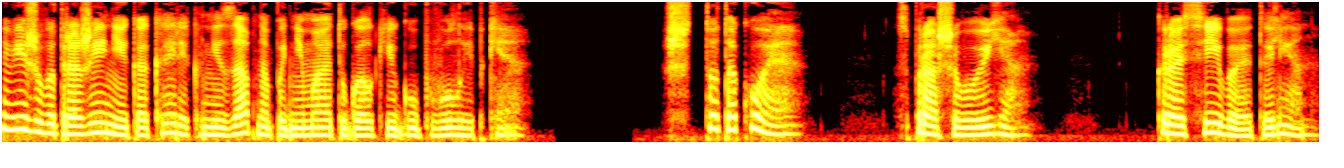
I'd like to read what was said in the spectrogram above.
Вижу в отражении, как Эрик внезапно поднимает уголки губ в улыбке. «Что такое?» — спрашиваю я. «Красивая ты, Лен.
